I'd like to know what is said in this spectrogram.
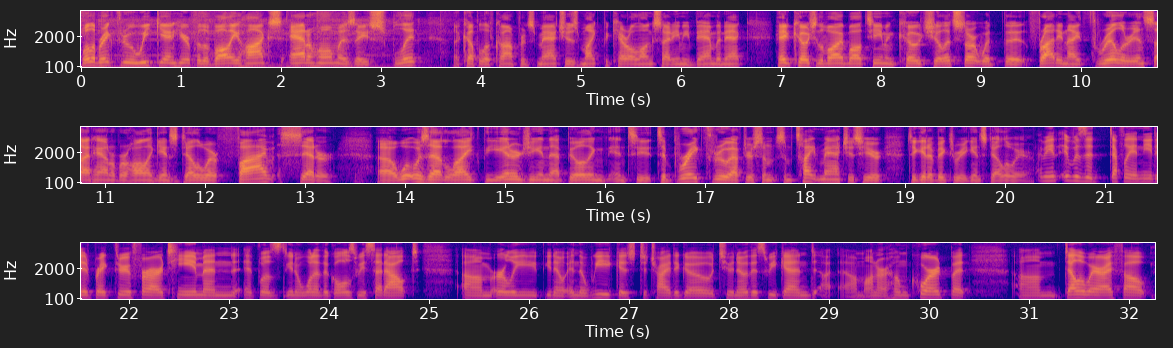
Well, a breakthrough weekend here for the Volley Hawks at home as they split a couple of conference matches. Mike Vaccaro alongside Amy Bambenek, head coach of the volleyball team. And coach, uh, let's start with the Friday night thriller inside Hanover Hall against Delaware, five setter. Uh, what was that like? The energy in that building, and to, to break through after some some tight matches here to get a victory against Delaware. I mean, it was a, definitely a needed breakthrough for our team, and it was you know one of the goals we set out um, early you know in the week is to try to go to know this weekend uh, um, on our home court. But um, Delaware, I felt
